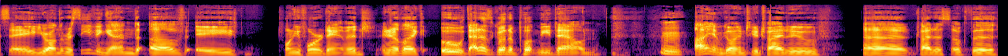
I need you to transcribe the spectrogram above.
say you're on the receiving end of a 24 damage, and you're like, "Ooh, that is going to put me down." I am going to try to uh try to soak the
